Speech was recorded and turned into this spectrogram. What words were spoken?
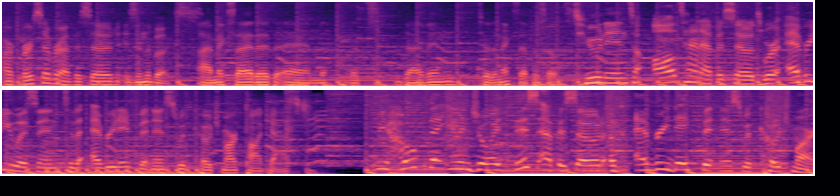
our first ever episode is in the books. i'm excited and let's dive in to the next episodes Tune in to all 10 episodes wherever you listen to the Everyday Fitness with Coach Mark podcast. We hope that you enjoyed this episode of Everyday Fitness with Coach Mark.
